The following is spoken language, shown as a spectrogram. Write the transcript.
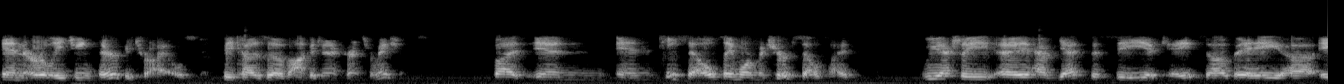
in early gene therapy trials because of oncogenic transformations. But in in T cells, a more mature cell type, we actually uh, have yet to see a case of a, uh, a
